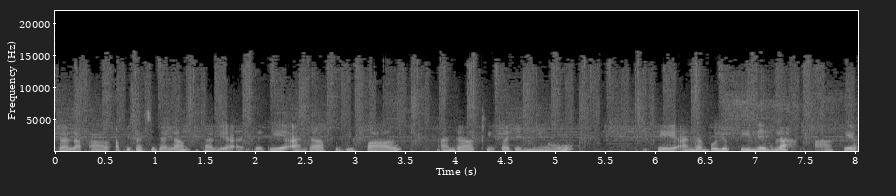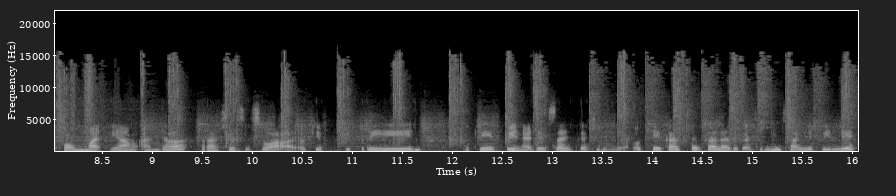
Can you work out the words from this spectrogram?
dalam uh, aplikasi dalam talian. Jadi anda pergi file, anda klik pada new. Okey, anda boleh pilih lah okay, format yang anda rasa sesuai. Okey, pergi print. Okey, print ada size kat sini. Okey, katakanlah dekat sini saya pilih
